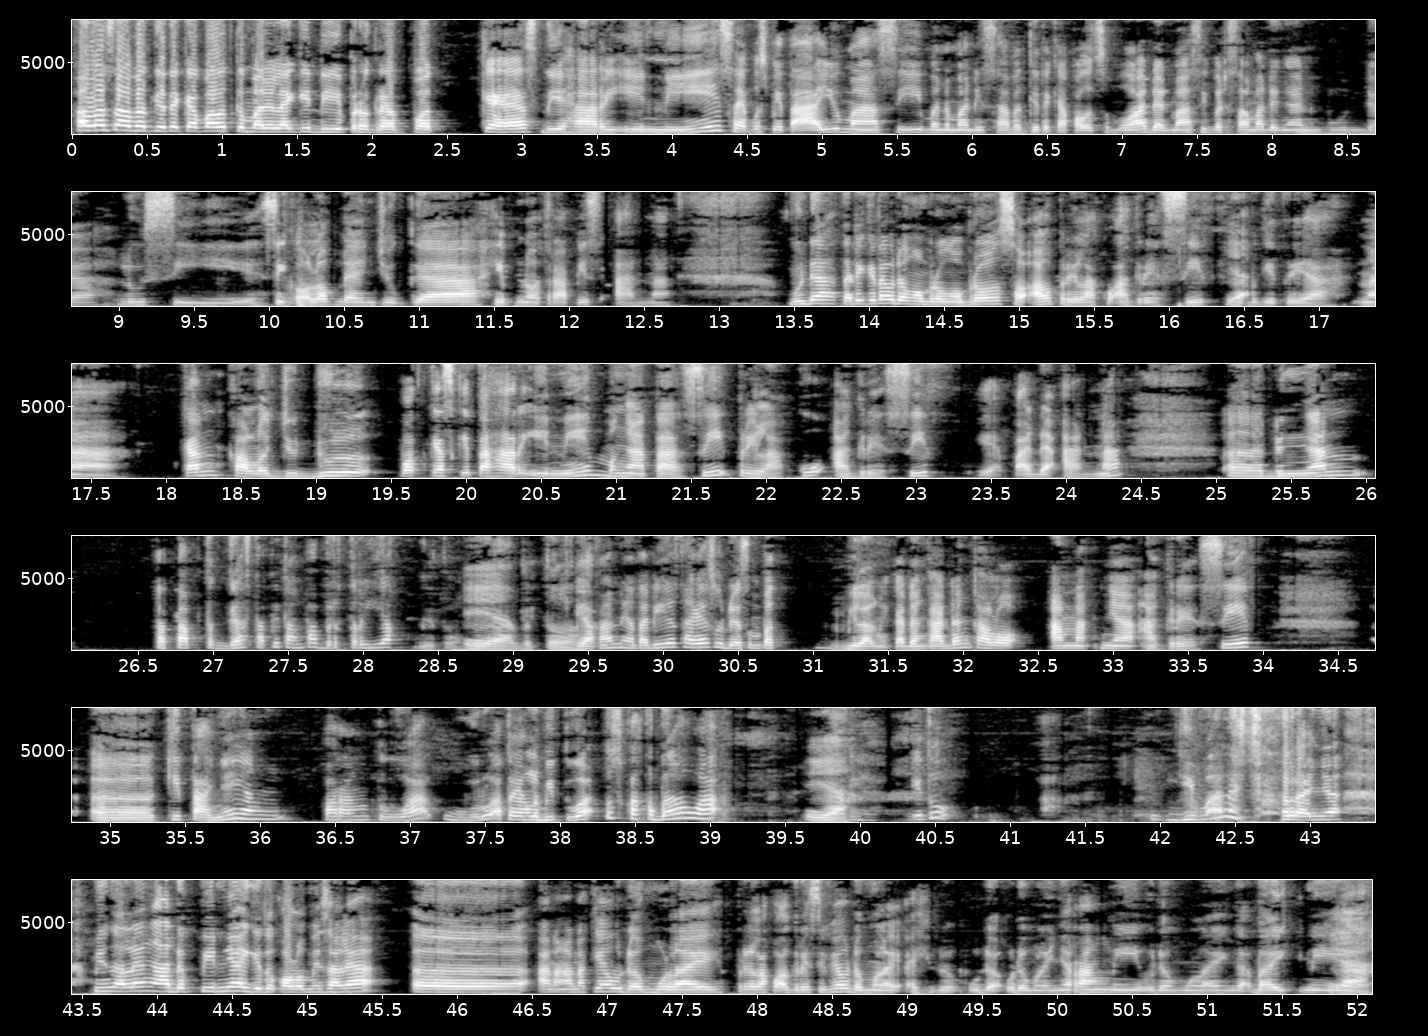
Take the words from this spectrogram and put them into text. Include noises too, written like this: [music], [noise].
Halo sahabat GTK PAUD, kembali lagi di program podcast di hari ini. Saya Puspita Ayu masih menemani sahabat GTK PAUD semua dan masih bersama dengan Bunda Lucy, psikolog dan juga hipnoterapis anak. Bunda, tadi kita udah ngobrol-ngobrol soal perilaku agresif, ya. begitu ya. Nah, kan kalau judul podcast kita hari ini mengatasi perilaku agresif ya pada anak uh, dengan tetap tegas tapi tanpa berteriak gitu. Iya, betul. Ya kan yang tadi saya sudah sempat bilang nih kadang-kadang kalau anaknya agresif uh, kitanya yang orang tua, guru atau yang lebih tua tuh suka kebawa. Iya. Itu gimana [laughs] caranya misalnya ngadepinnya gitu kalau misalnya uh, anak-anaknya udah mulai perilaku agresifnya udah mulai eh udah udah, udah mulai nyerang nih, udah mulai nggak baik nih. Iya.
